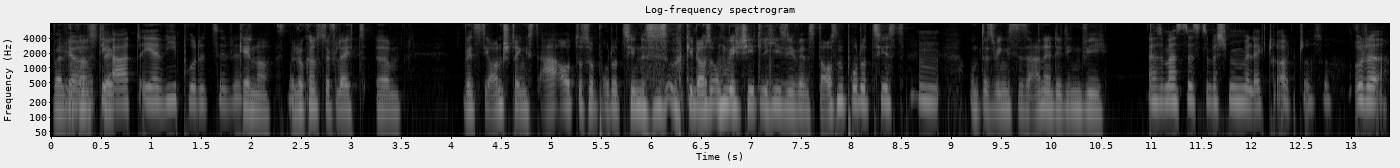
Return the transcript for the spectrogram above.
Weil du Ja, kannst die ja, Art eher wie produziert wird. genau, weil du kannst ja vielleicht, ähm, wenn es dir anstrengst, ein Auto so produzieren, dass es genauso umweltschädlich ist, wie wenn es 1000 produzierst. Mhm. Und deswegen ist das auch nicht irgendwie, Also meinst du das zum Beispiel mit dem Elektroauto so? Oder,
